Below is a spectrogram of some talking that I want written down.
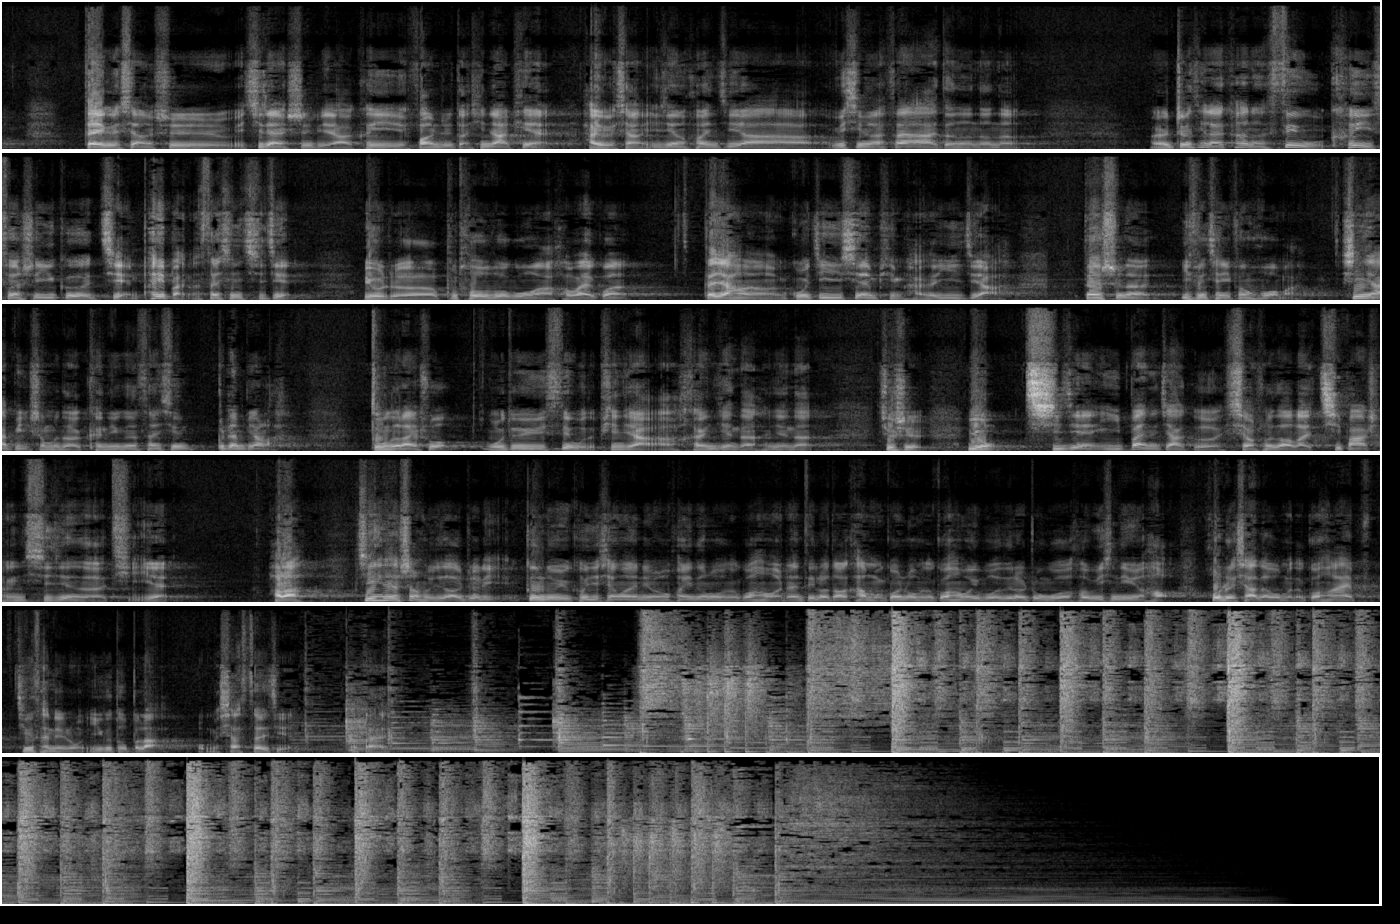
再一个像是伪基站识别啊，可以防止短信诈骗，还有像一键换机啊、微信 WiFi 啊等等等等。呃，整体来看呢，C5 可以算是一个减配版的三星旗舰，有着不错的做工啊和外观，再加上国际一线品牌的溢价，但是呢，一分钱一分货嘛，性价比什么的肯定跟三星不沾边了。总的来说，我对于 C5 的评价啊很简单很简单，就是用旗舰一半的价格享受到了七八成旗舰的体验。好了。今天的上手就到这里，更多与科技相关的内容，欢迎登录我们的官方网站 zero.com，关注我们的官方微博 zl 中国和微信订阅号，或者下载我们的官方 app，精彩内容一个都不落。我们下次再见，拜拜。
